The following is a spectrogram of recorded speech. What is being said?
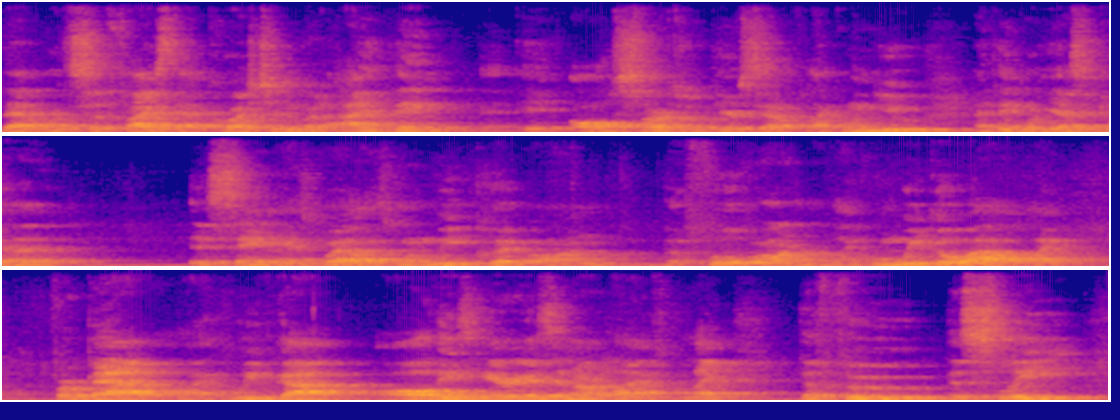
that would suffice that question, but I think it all starts with yourself. Like when you, I think what Jessica is saying as well is when we put on the full armor, like when we go out like for battle, like we've got all these areas in our life, like the food, the sleep,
